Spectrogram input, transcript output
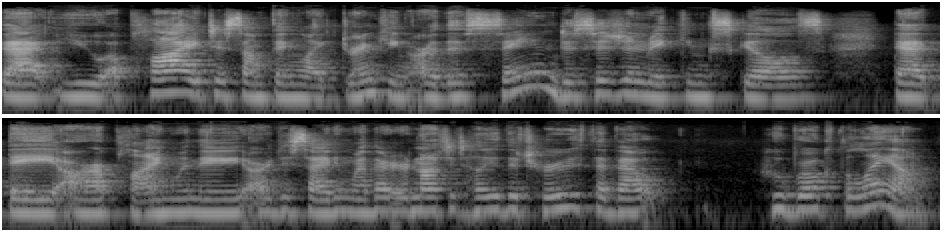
that you apply to something like drinking are the same decision making skills that they are applying when they are deciding whether or not to tell you the truth about who broke the lamp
